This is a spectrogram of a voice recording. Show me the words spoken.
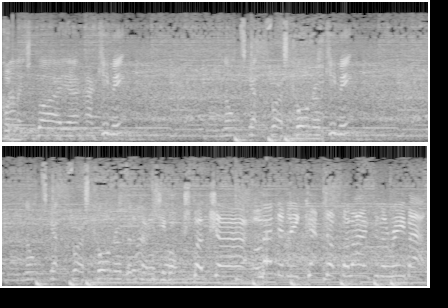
Challenged by uh, Hakimi. And Nantes get the first corner of Kimi. And Nantes get the first corner of the match. box. Poacher splendidly kept off the line for the rebound.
